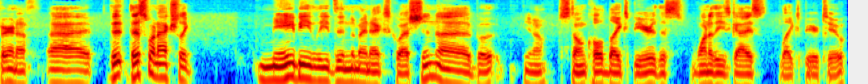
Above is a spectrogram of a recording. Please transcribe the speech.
fair enough. Uh, th- this one actually maybe leads into my next question. Uh, but you know, Stone Cold likes beer. This one of these guys likes beer too.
